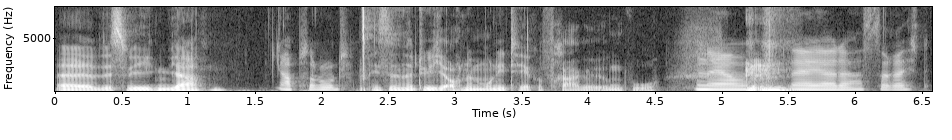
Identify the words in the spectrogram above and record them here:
Äh, deswegen, ja, Absolut. ist es natürlich auch eine monetäre Frage irgendwo. Naja, naja, da hast du recht.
